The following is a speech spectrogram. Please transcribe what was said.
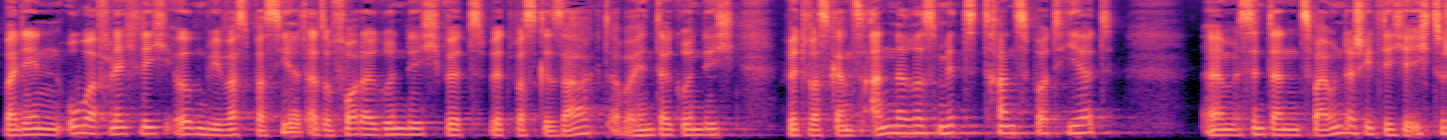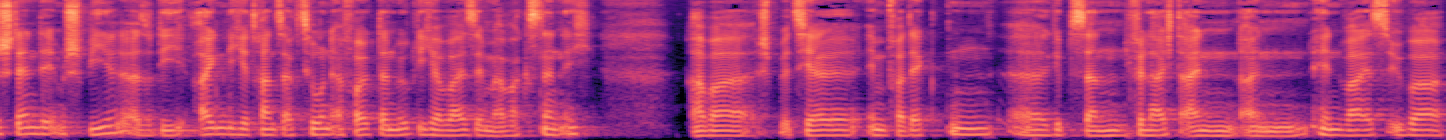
bei denen oberflächlich irgendwie was passiert. Also vordergründig wird, wird was gesagt, aber hintergründig wird was ganz anderes mit transportiert. Ähm, es sind dann zwei unterschiedliche Ich-Zustände im Spiel. Also die eigentliche Transaktion erfolgt dann möglicherweise im Erwachsenen-Ich aber speziell im Verdeckten äh, gibt es dann vielleicht einen, einen Hinweis über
